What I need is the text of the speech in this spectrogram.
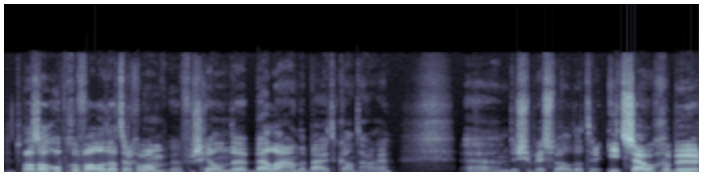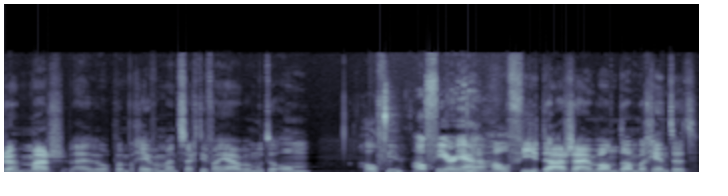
het was al opgevallen dat er gewoon eh, verschillende bellen aan de buitenkant hangen. Ehm, dus je wist wel dat er iets zou gebeuren. Maar eh, op een gegeven moment zegt hij van... Ja, we moeten om Half vier? Half vier, ja. ja. half vier daar zijn, want dan begint het.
